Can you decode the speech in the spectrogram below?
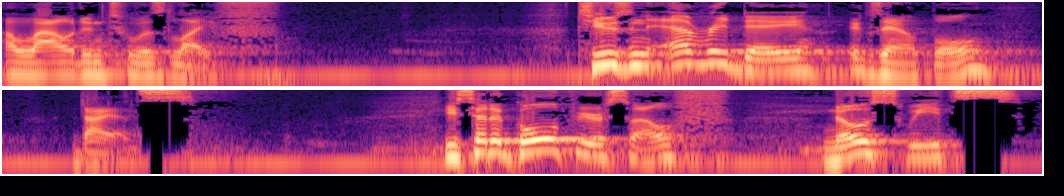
allowed into his life. To use an everyday example, diets. You set a goal for yourself no sweets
